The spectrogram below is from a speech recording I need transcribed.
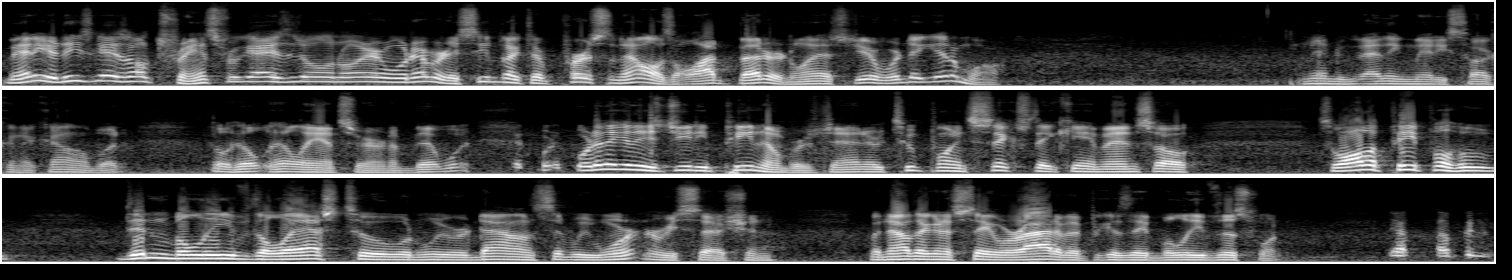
are these guys all transfer guys to Illinois or whatever? It seems like their personnel is a lot better than last year. Where'd they get them all? And I think Matty's talking to Colin, but he'll he'll, he'll answer in a bit. What, what, what do think of these GDP numbers, Jan? They're two point six. They came in. So so all the people who didn't believe the last two when we were down said we weren't in a recession, but now they're going to say we're out of it because they believe this one. Yep. Up in,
